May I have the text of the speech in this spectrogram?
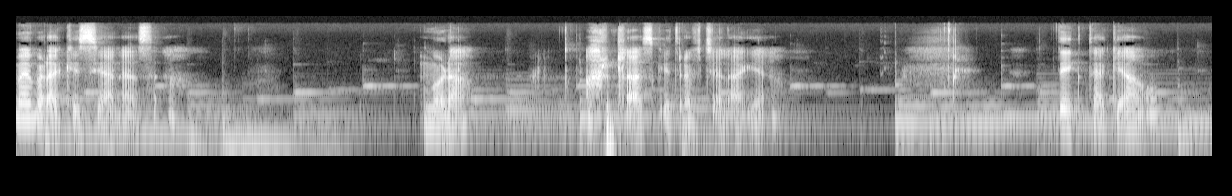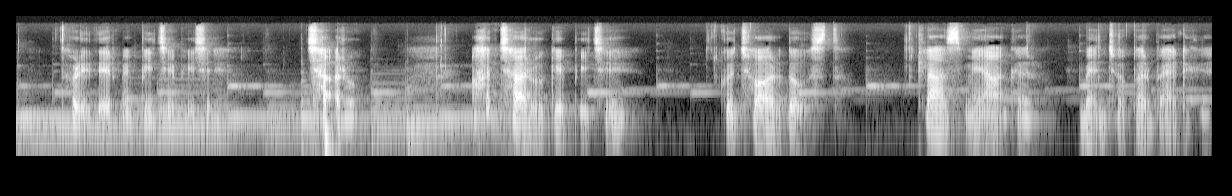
मैं बड़ा खिसियाना सा मुड़ा और क्लास की तरफ़ चला गया। देखता क्या हूँ? थोड़ी देर में पीछे पीछे चारों और चारों के पीछे कुछ और दोस्त क्लास में आकर बेंचों पर बैठ गए।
